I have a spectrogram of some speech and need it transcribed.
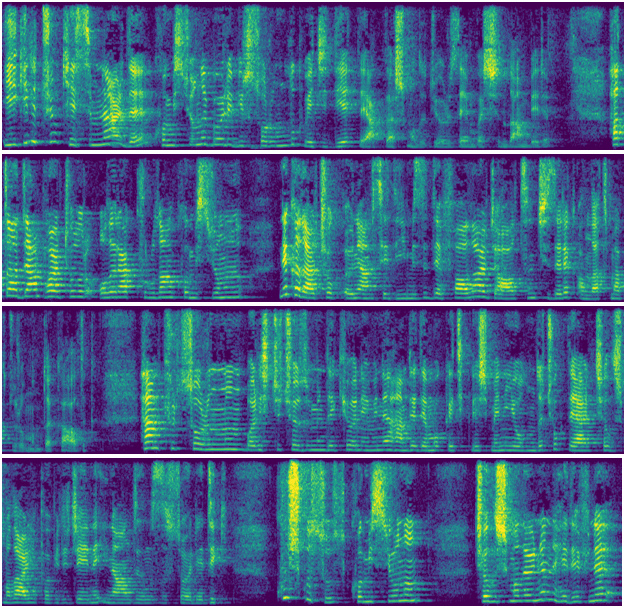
İlgili tüm kesimler de komisyona böyle bir sorumluluk ve ciddiyetle yaklaşmalı diyoruz en başından beri. Hatta DEM Parti olarak kurulan komisyonu ne kadar çok önemsediğimizi defalarca altını çizerek anlatmak durumunda kaldık. Hem Kürt sorununun barışçı çözümündeki önemine hem de demokratikleşmenin yolunda çok değerli çalışmalar yapabileceğine inandığımızı söyledik. Kuşkusuz komisyonun çalışmalarının hedefine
